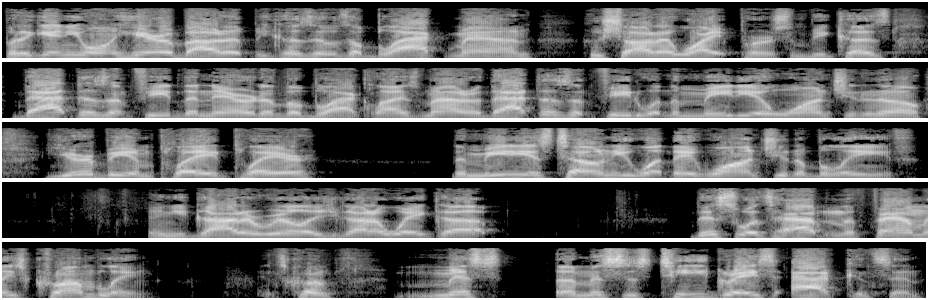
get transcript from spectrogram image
But again, you won't hear about it because it was a black man who shot a white person because that doesn't feed the narrative of Black Lives Matter. That doesn't feed what the media wants you to know. You're being played, player. The media is telling you what they want you to believe. And you got to realize, you got to wake up. This is what's happening. The family's crumbling. It's called Miss uh, Mrs. Ti-Grace Atkinson,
